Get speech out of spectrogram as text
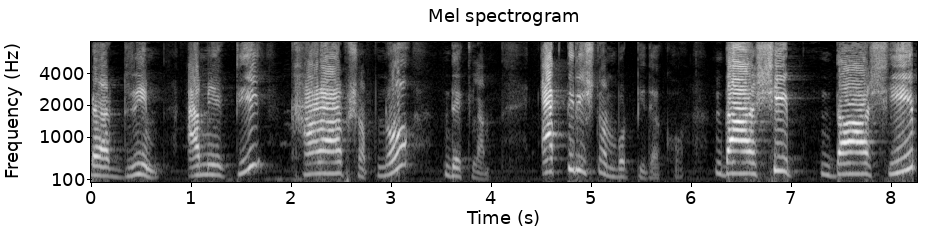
bad dream আমি একটি খারাপ স্বপ্ন দেখলাম। একত্রিশ নম্বরটি দেখো। The ship the ship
